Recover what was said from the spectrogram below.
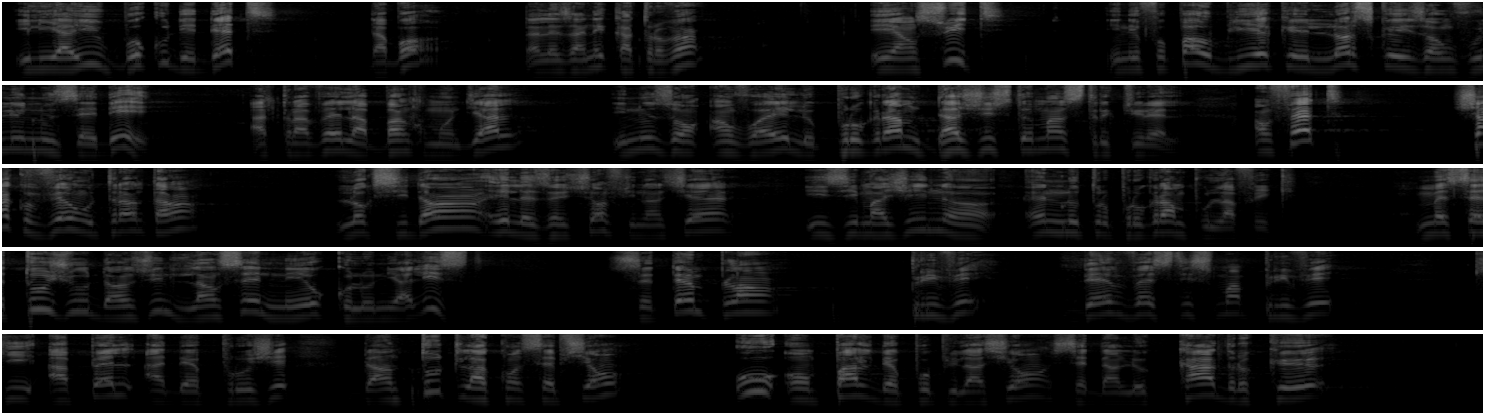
Il y a eu beaucoup de dettes, d'abord, dans les années 80, et ensuite, il ne faut pas oublier que lorsqu'ils ont voulu nous aider à travers la Banque mondiale, ils nous ont envoyé le programme d'ajustement structurel. En fait, chaque 20 ou 30 ans, l'Occident et les institutions financières, ils imaginent euh, un autre programme pour l'Afrique. Mais c'est toujours dans une lancée néocolonialiste. C'est un plan privé, d'investissement privé, qui appelle à des projets dans toute la conception où on parle des populations, c'est dans le cadre que,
